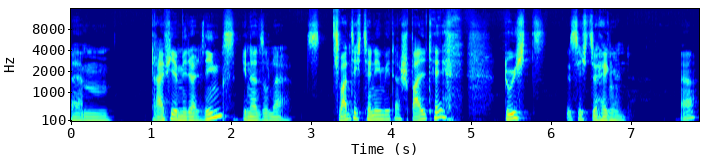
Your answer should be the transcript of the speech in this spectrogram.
ähm, drei, vier Meter links in so einer 20 Zentimeter Spalte durch sich zu hängeln. Ja?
